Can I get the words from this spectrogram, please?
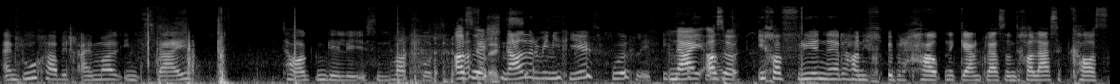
Ein Buch habe ich einmal in zwei Tagen gelesen. Warte kurz. Also- Also, schneller, wie ich jedes Buch lese. Ich Nein, also ich habe früher habe ich überhaupt nicht gern gelesen und ich habe Lesen gehasst.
